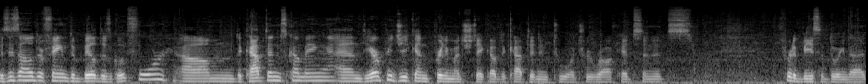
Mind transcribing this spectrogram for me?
This is another thing the build is good for. Um, the captain's coming, and the RPG can pretty much take out the captain in two or three rockets, and it's pretty beast at doing that.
